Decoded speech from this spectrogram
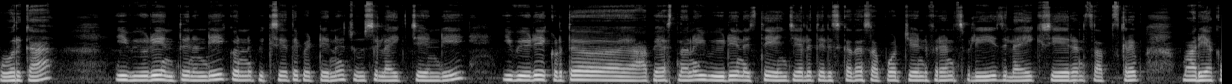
కోరిక. ఈ వీడియో ఎంతేనండి కొన్ని పిక్స్ అయితే పెట్టాను. చూసి లైక్ చేయండి. ఈ వీడియో ఇక్కడితో ఆపేస్తున్నాను? ఈ వీడియో నచ్చితే ఏం చేయాలో తెలుసు కదా. సపోర్ట్ చేయండి friends. Please like share and subscribe. మరి యొక్క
